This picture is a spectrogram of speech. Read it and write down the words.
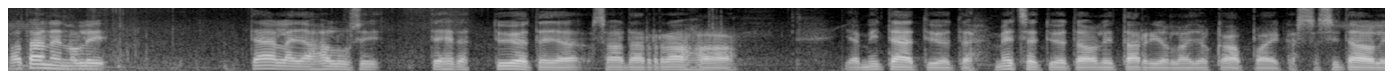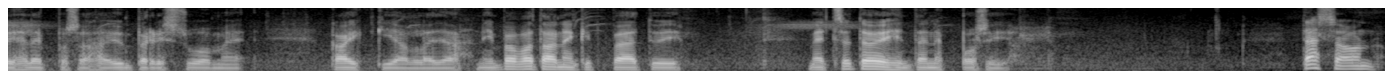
Vatanen oli täällä ja halusi tehdä työtä ja saada rahaa. Ja mitä työtä? Metsätyötä oli tarjolla joka paikassa. Sitä oli helppo saada ympäri Suomea kaikkialla ja niinpä Vatanenkin päätyi metsätöihin tänne Posiolle. Tässä on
